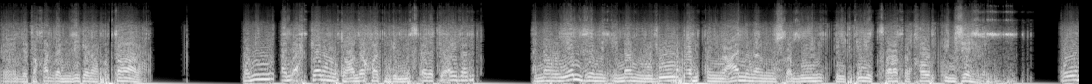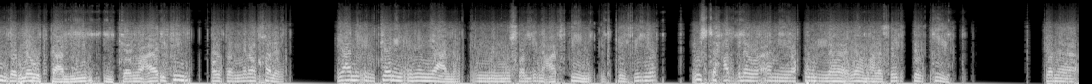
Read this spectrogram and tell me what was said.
اللي تقدم ذكرها في الطهارة ومن الأحكام المتعلقة بالمسألة أيضا أنه يلزم الإمام وجوبا أن يعلم المصلين كيفية صلاة الخوف إن جهل ويندب له التعليم إن كانوا عارفين خوفا من الخلل. يعني إن كان الإمام يعلم أن المصلين عارفين الكيفية يستحب له أن يقول لهم على سبيل التذكير. كما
